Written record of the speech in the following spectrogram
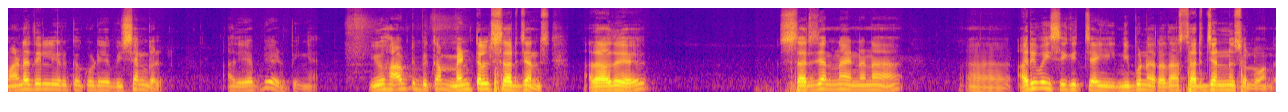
மனதில் இருக்கக்கூடிய விஷங்கள். அது எப்படி எடுப்பீங்க? You have to become mental surgeons அதாவது சர்ஜன்னா என்னென்னா அறுவை சிகிச்சை நிபுணரை தான் சர்ஜன்னு சொல்லுவாங்க.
